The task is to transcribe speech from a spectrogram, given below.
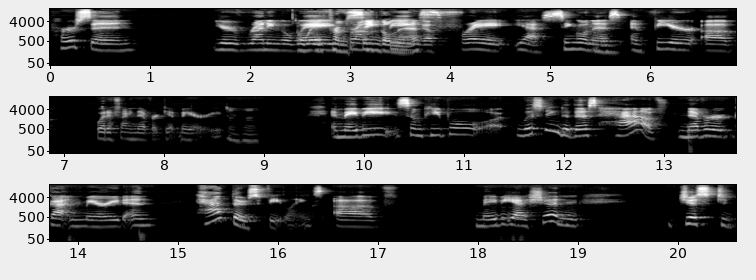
person, you're running away, away from, from, singleness. being afraid. Yes, singleness mm-hmm. and fear of what if I never get married? Mm-hmm. And maybe some people uh, listening to this have never gotten married and had those feelings of maybe I shouldn't just to,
